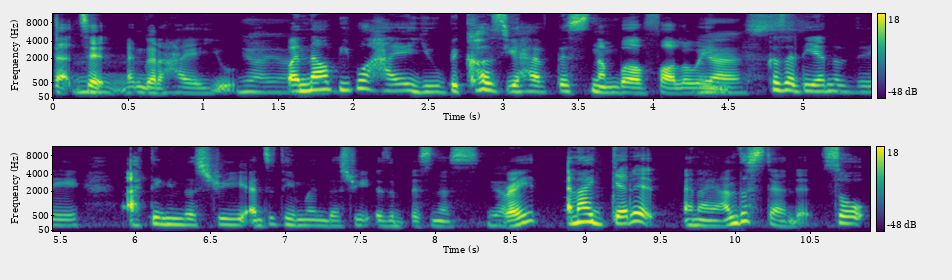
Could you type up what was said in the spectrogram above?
That's it. Mm, I'm going to hire you. Yeah, yeah. But yeah. now people hire you because you have this number of following. Yes. Because at the end of the day, acting industry, entertainment industry is a business, right? And I get it and I understand it. So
